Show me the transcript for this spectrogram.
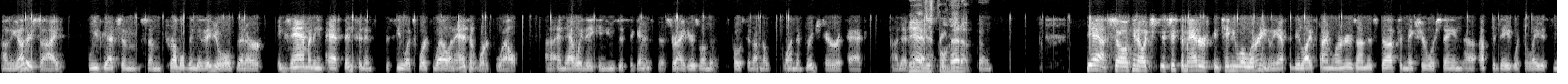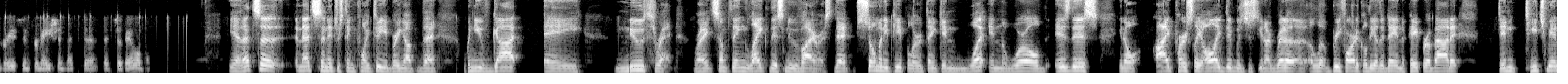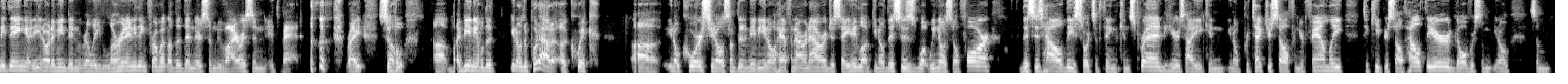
on the other side, we've got some some troubled individuals that are examining past incidents to see what's worked well and hasn't worked well, uh, and that way they can use this against us. Right? Here's one that's posted on the London Bridge terror attack. Uh, that yeah, I just pulled that up. So, yeah, so you know, it's it's just a matter of continual learning. We have to be lifetime learners on this stuff and make sure we're staying uh, up to date with the latest and greatest information that uh, that's available. Yeah, that's a and that's an interesting point too. You bring up that when you've got a new threat, right? Something like this new virus that so many people are thinking, "What in the world is this?" You know, I personally, all I did was just, you know, I read a, a brief article the other day in the paper about it didn't teach me anything you know what i mean didn't really learn anything from it other than there's some new virus and it's bad right so uh, by being able to you know to put out a, a quick uh, you know course you know something maybe you know half an hour an hour just say hey look you know this is what we know so far this is how these sorts of things can spread here's how you can you know protect yourself and your family to keep yourself healthier go over some you know some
